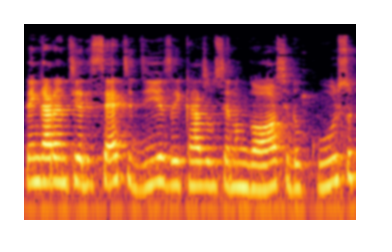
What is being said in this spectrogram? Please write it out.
Tem garantia de sete dias aí, caso você não goste do curso.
